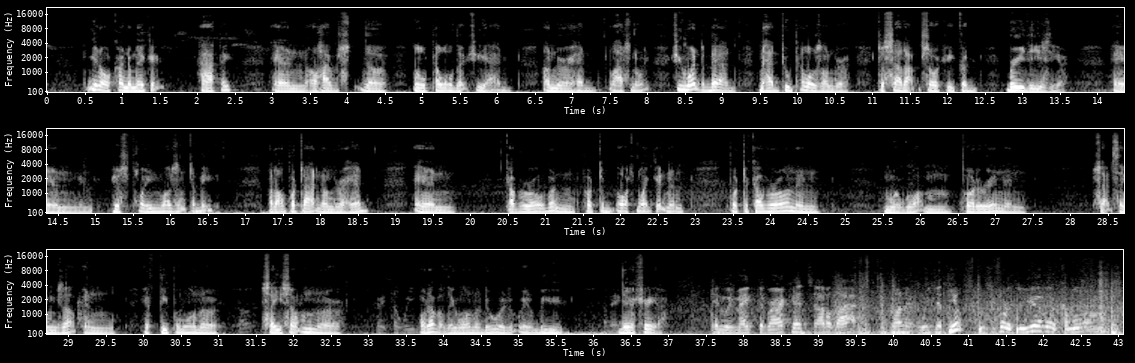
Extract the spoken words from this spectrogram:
you know, kind of make it happy. And I'll have the little pillow that she had under her head last night. She went to bed and had two pillows under her to set up so she could breathe easier. And just plain wasn't to be. But I'll put that in under her head and cover over and put the horse blanket and then put the cover on and, and we'll go up and put her in and set things up and if people want to say something or whatever they want to do it, it'll be their share Can we make the brackets out of that one that we did? yep. Forrest, do you have a come along?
